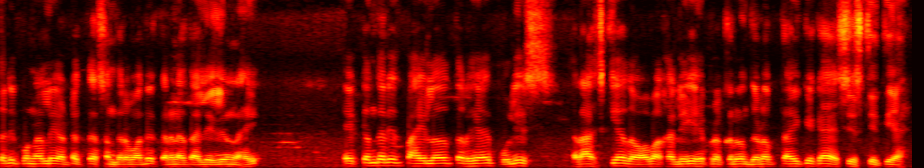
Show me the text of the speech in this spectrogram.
तरी कुणालाही अटक त्या संदर्भामध्ये करण्यात आलेली नाही. एकंदरीत पाहिलं तर हे पोलीस राजकीय दबावाखाली हे प्रकरण दडपत आहे की काय अशी स्थिती आहे.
